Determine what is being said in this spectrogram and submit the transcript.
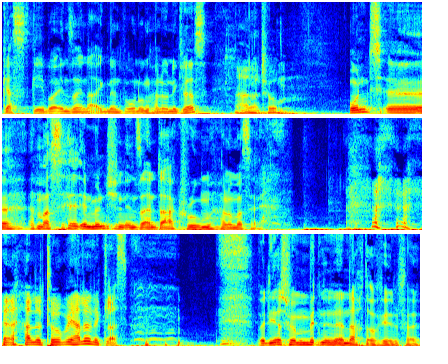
Gastgeber in seiner eigenen Wohnung. Hallo Niklas. Hallo Tom. Und äh, Marcel in München in seinem Darkroom. Hallo Marcel. hallo Tobi, hallo Niklas. Bei dir ist schon mitten in der Nacht auf jeden Fall.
